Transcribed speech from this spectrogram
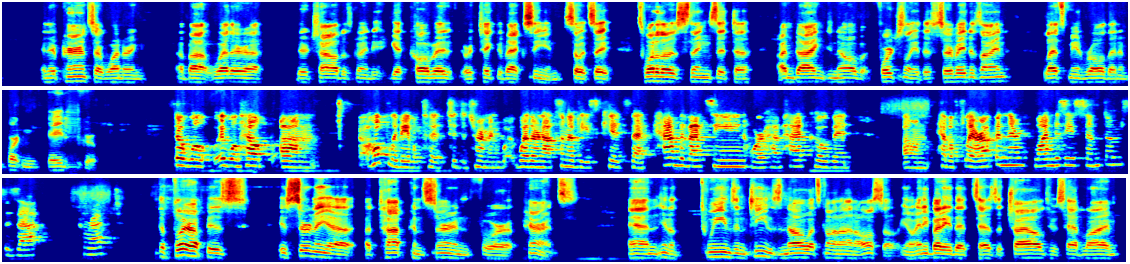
and their parents are wondering about whether uh, their child is going to get COVID or take the vaccine. So it's a it's one of those things that uh, I'm dying to know. But fortunately, this survey design lets me enroll that important age group. So will it will help um, hopefully be able to to determine w- whether or not some of these kids that have the vaccine or have had COVID um, have a flare up in their Lyme disease symptoms. Is that correct? The flare up is is certainly a, a top concern for parents. And, you know, tweens and teens know what's going on also. You know, anybody that has a child who's had Lyme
